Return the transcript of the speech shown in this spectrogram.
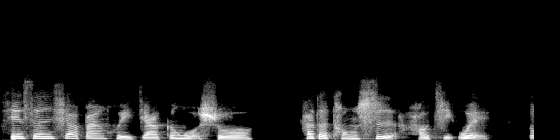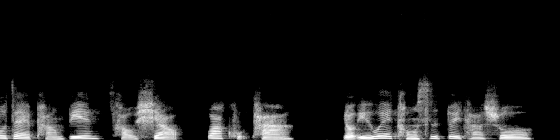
先生下班回家跟我说，他的同事好几位都在旁边嘲笑、挖苦他。有一位同事对他说：“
